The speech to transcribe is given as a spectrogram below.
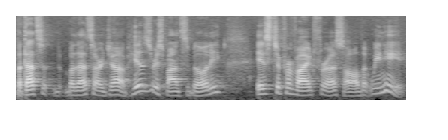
but that's but that's our job. His responsibility is to provide for us all that we need.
